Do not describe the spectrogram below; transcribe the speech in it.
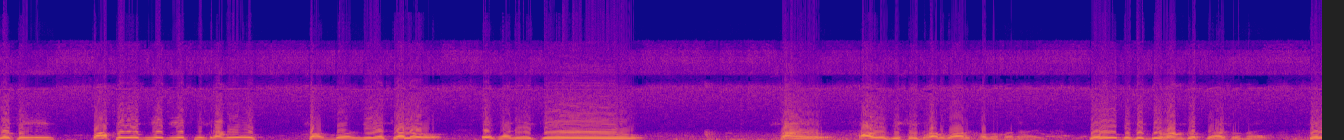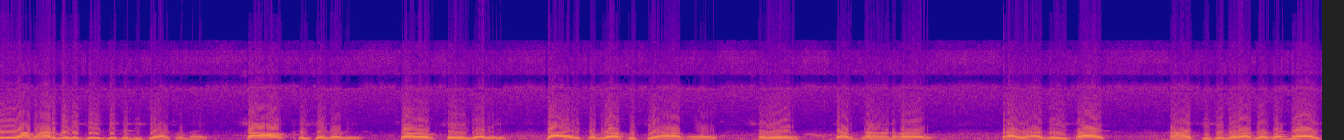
পথিক, পাথর দিয়ে দিয়েছি কানে, সম্বল নিয়ে চলো, এখানে কেউ কারও কিছু ধরবার ক্ষমতা নাই। কেউ কিছু গ্রহণ করতে আসো নাই। কেউ আমার বলে কেউ কিছু নিতে আসো নাই। সব ফেসে যাবে, সব সয়ে যাবে। তাই তোমরা হুঁশিয়ার হও সে সাবধান হও। তাই আগেই থাক। আর কিছু বলা দরকার নাই।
